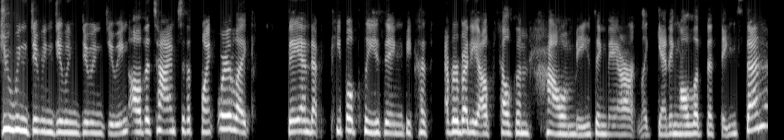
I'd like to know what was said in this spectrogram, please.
doing, doing, doing, doing, doing all the time to the point where like they end up people pleasing because everybody else tells them how amazing they are like getting all of the things done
